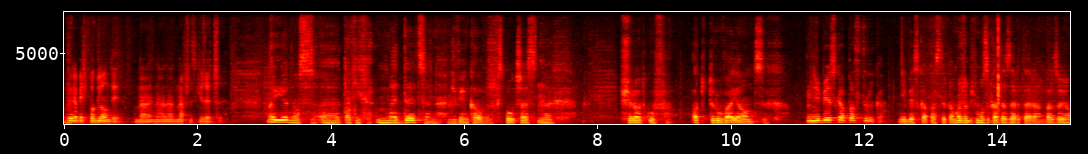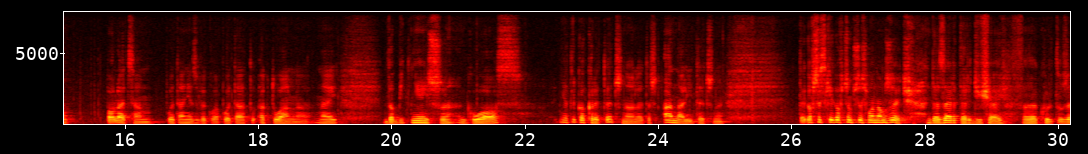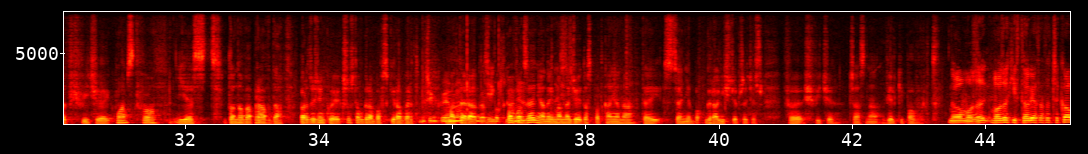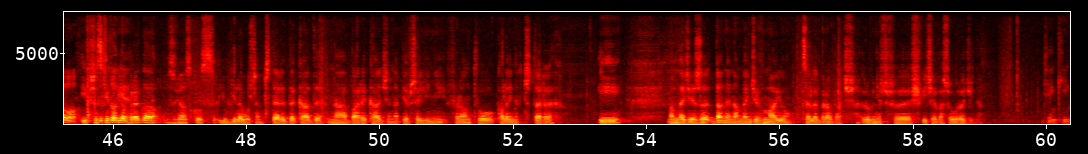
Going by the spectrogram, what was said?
wyrabiać poglądy na, na, na- wszystkie rzeczy. No i jedno z e, takich medycyn dźwiękowych, współczesnych środków odtruwających. Niebieska pastylka. Niebieska pastylka. Może być muzyka dezertera. Bardzo ją polecam. Płyta niezwykła, płyta tu- aktualna. Najdobitniejszy głos, nie tylko krytyczny, ale też analityczny. Tego wszystkiego, w czym przyszło nam żyć. Dezerter dzisiaj w kulturze, w świcie. Kłamstwo jest to nowa prawda. Bardzo dziękuję. Krzysztof Grabowski, Robert Dziękujemy Matera. za. Powodzenia, no i mam nadzieję do spotkania na tej scenie, bo graliście przecież w świcie. Czas na wielki powrót. No może, może historia zatoczy koło. I Któż wszystkiego to dobrego w związku z jubileuszem. Cztery dekady na barykadzie, na pierwszej linii frontu, kolejnych czterech. I mam nadzieję, że dane nam będzie w maju celebrować również w świcie Wasze urodziny. Dzięki.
